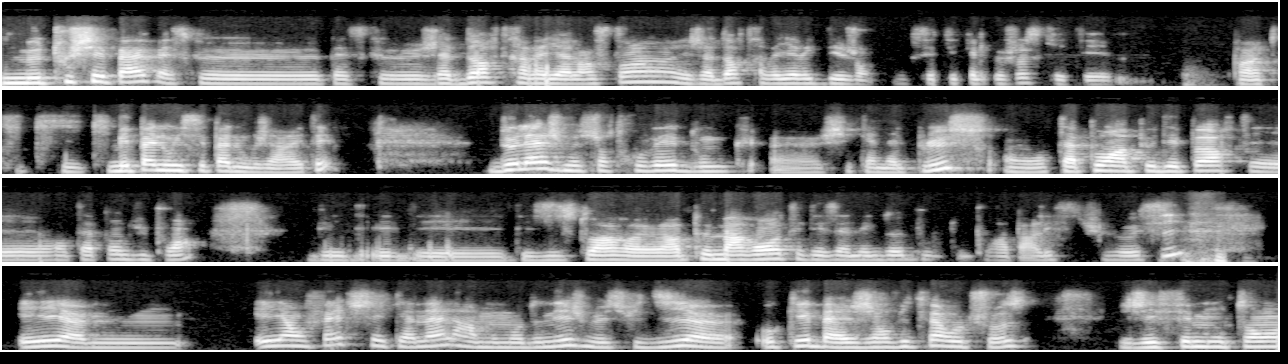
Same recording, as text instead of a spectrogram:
ne me touchait pas parce que, j'adore travailler à l'instant et j'adore travailler avec des gens. Donc, c'était quelque chose qui était, qui m'épanouissait pas, donc j'ai arrêté. De là, je me suis retrouvée donc euh, chez Canal+, en tapant un peu des portes et en tapant du poing. Des, histoires euh, un peu marrantes et des anecdotes dont on pourra parler si tu veux aussi. Et, euh, et en fait, chez Canal, à un moment donné, je me suis dit, OK, bah, j'ai envie de faire autre chose. J'ai fait mon temps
